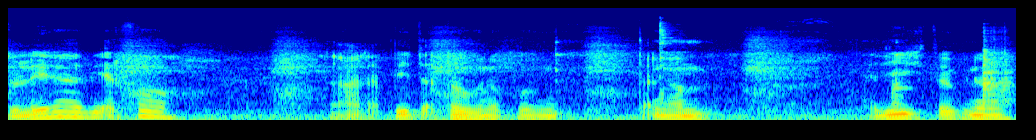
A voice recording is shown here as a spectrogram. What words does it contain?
Tulis lah VR4 ha, Tapi tak tahu kenapa tak ngam. Jadi kita kena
